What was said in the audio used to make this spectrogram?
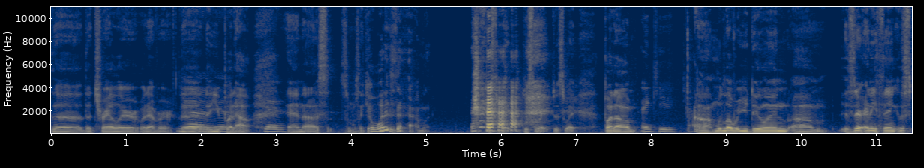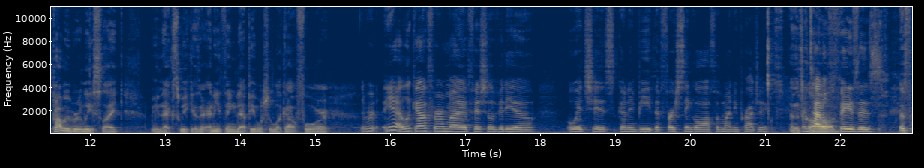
the the trailer, whatever the Yeah, that you yeah, put out, yeah. and uh, someone's like, yo, what is that? I'm like, just wait, just wait, just wait. But um, Thank you. um, we love what you're doing. Um, is there anything? This is probably released like maybe next week. Is there anything that people should look out for? Yeah, look out for my official video, which is gonna be the first single off of my new project, And it's entitled called- Phases. It's,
